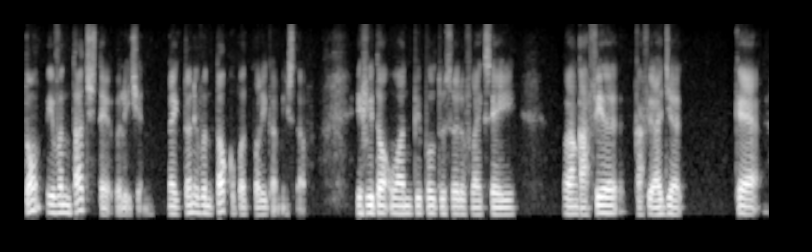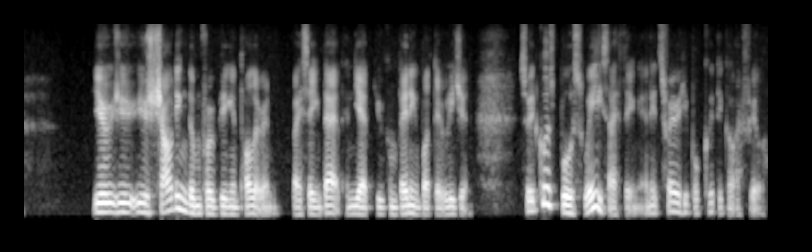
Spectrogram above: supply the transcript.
don't even touch their religion. Like don't even talk about polygamy stuff. If you don't want people to sort of like say orang kafir kafir aja kayak you you you're shouting them for being intolerant by saying that and yet you're complaining about their religion so it goes both ways, I think, and it's very hypocritical. I feel.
